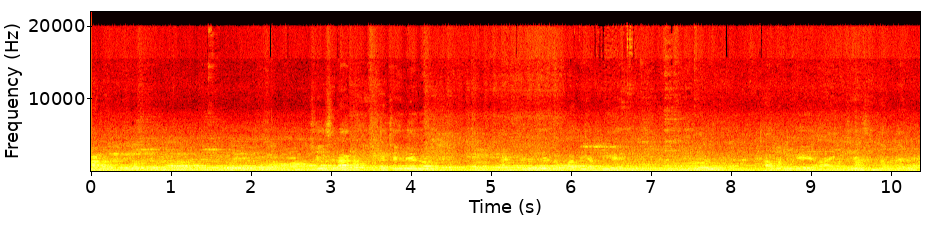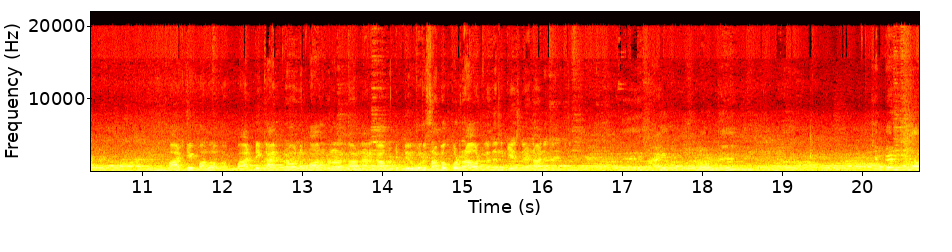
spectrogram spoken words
మాట్లాడాలి చేసినాక ఇంకా చేయలేదు. ఆయన తెలుగుదేశం పార్టీ ఎంపీఏ పార్టీ పదవ పార్టీ కార్యక్రమాల్లో పాల్గొన్నారు కాబట్టి తిరువురు సభకు కూడా రావట్లేదని కేసీఆర్ నాని ఉంది చెప్పాను కదా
